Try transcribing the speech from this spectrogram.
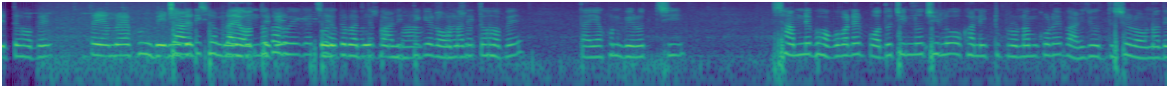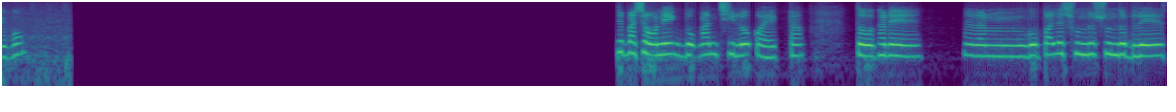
যেতে হবে। তাই আমরা এখন বেরিয়ে যাচ্ছি প্রায় অন্ধকার হয়ে গেছে বাড়ির দিকে রওনা দিতে হবে তাই এখন বেরোচ্ছি। সামনে ভগবানের পদচিহ্ন ছিল ওখানে একটু প্রণাম করে বাড়ির উদ্দেশ্যে রওনা দেব। আশেপাশে অনেক দোকান ছিল কয়েকটা তো ওখানে গোপালের সুন্দর সুন্দর ড্রেস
